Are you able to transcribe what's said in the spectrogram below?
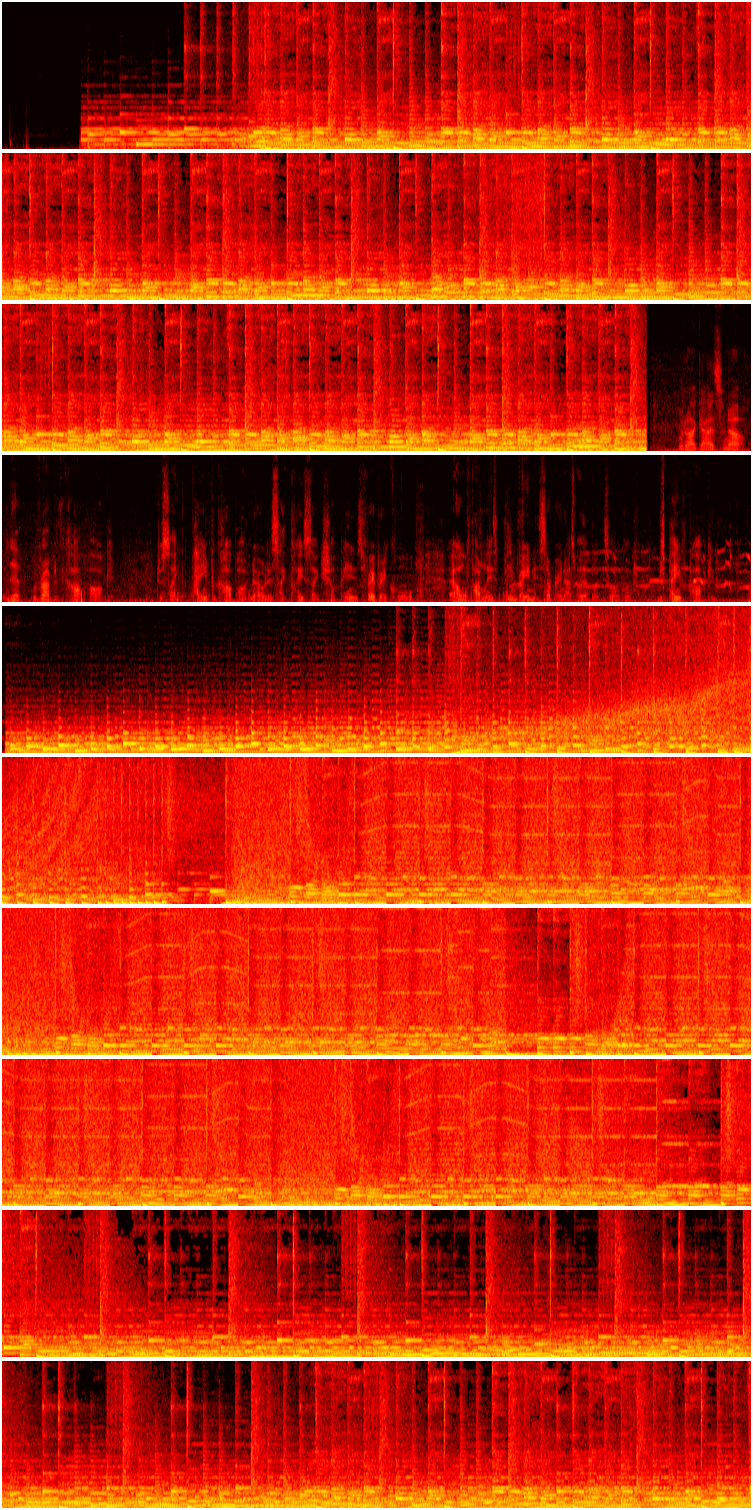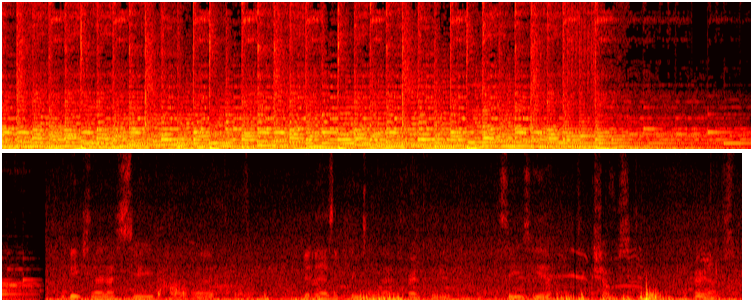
arrived at the car park. Just like paying for car park now, just like place like shopping. It's very very cool. A whole family. It's been raining. It's not very nice weather, but it's all good. just paying for parking. Beach there, to see. Uh, bit there's like things on there, very cool. Scenes here, shops, very nice.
